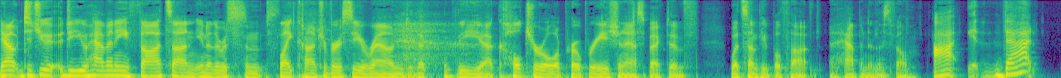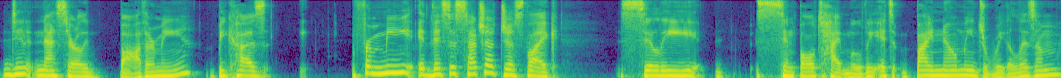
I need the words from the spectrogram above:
Now, did you do you have any thoughts on you know there was some slight controversy around the the uh, cultural appropriation aspect of what some people thought happened in this film? I that didn't necessarily bother me because for me it, this is such a just like silly simple type movie. It's by no means realism.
